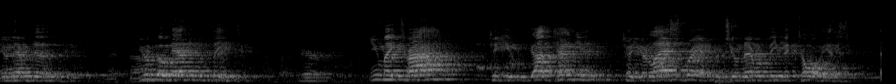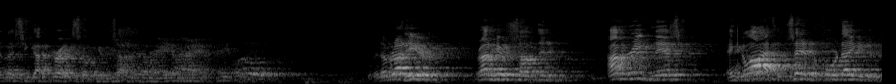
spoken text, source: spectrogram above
You'll never do it. You'll go down in defeat. You may try till you, I'm telling you, till your last breath, but you'll never be victorious unless you got grace on your side. Now, right here, right here's something. I'm reading this, and Goliath had said before David had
